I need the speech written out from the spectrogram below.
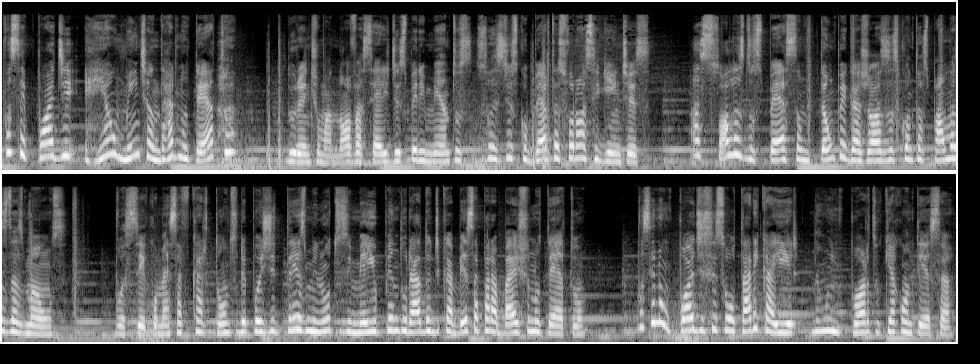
Você pode realmente andar no teto? Durante uma nova série de experimentos, suas descobertas foram as seguintes: as solas dos pés são tão pegajosas quanto as palmas das mãos. Você começa a ficar tonto depois de 3 minutos e meio pendurado de cabeça para baixo no teto. Você não pode se soltar e cair, não importa o que aconteça.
